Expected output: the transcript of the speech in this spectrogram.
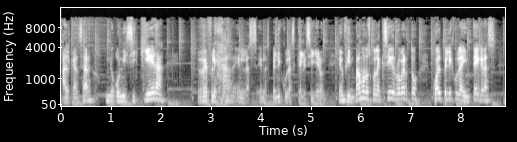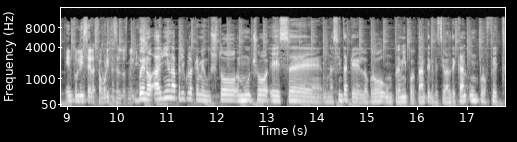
alcanzar o ni siquiera reflejar en las, en las películas que le siguieron. En fin, vámonos con la que sigue, Roberto. ¿Cuál película integras en tu lista de las favoritas del 2010? Bueno, hay una película que me gustó mucho, es eh, una cinta que logró un premio importante en el Festival de Cannes, Un Profeta.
